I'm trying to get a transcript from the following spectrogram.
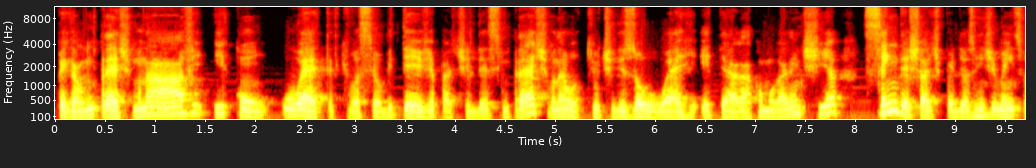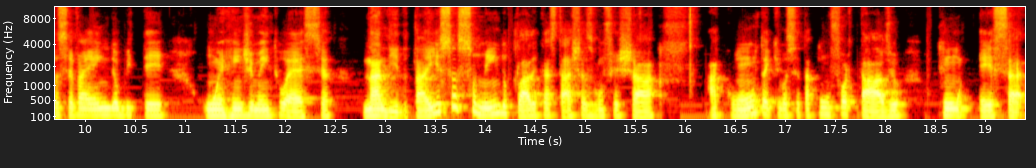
pegar um empréstimo na AVE e com o Ether que você obteve a partir desse empréstimo, né, o que utilizou o RETH como garantia, sem deixar de perder os rendimentos, você vai ainda obter um rendimento extra na Lido, tá? Isso assumindo, claro, que as taxas vão fechar a conta e que você está confortável com essa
